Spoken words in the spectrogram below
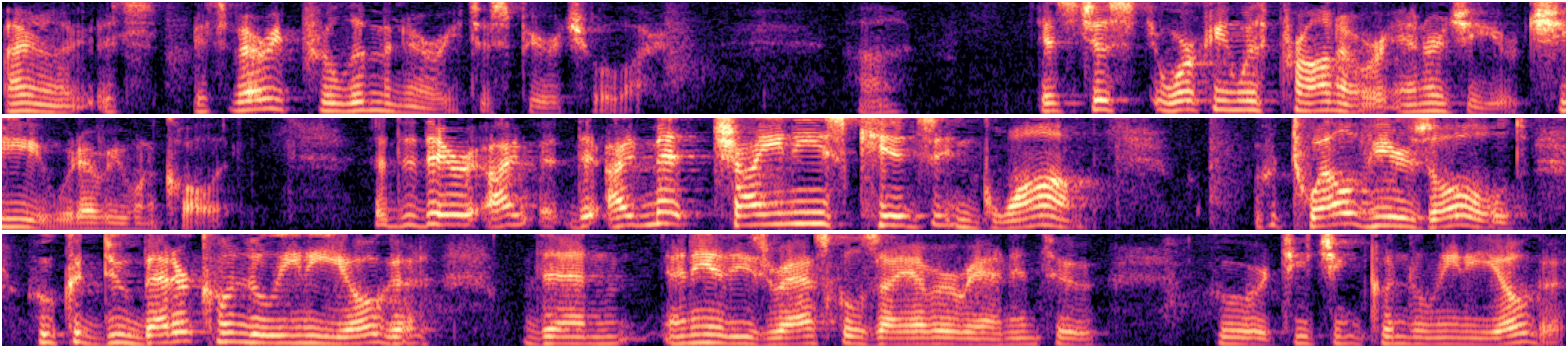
I don't know, it's, it's very preliminary to spiritual life. It's just working with prana or energy or chi or whatever you want to call it. There, I, there, I met Chinese kids in Guam 12 years old who could do better Kundalini yoga than any of these rascals I ever ran into who were teaching Kundalini yoga.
